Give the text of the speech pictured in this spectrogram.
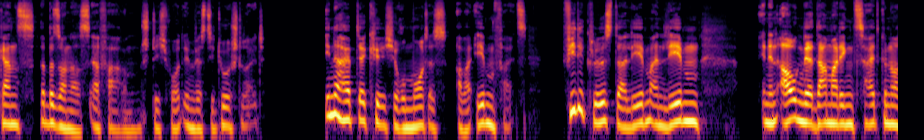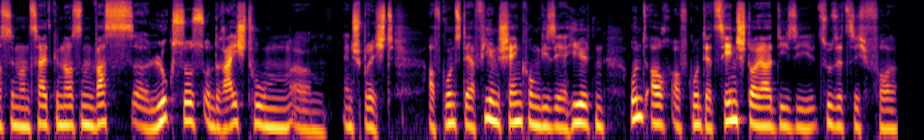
ganz besonders erfahren. Stichwort Investiturstreit. Innerhalb der Kirche rumort es aber ebenfalls. Viele Klöster leben ein Leben in den Augen der damaligen Zeitgenossinnen und Zeitgenossen, was äh, Luxus und Reichtum ähm, entspricht, aufgrund der vielen Schenkungen, die sie erhielten und auch aufgrund der Zehnsteuer, die sie zusätzlich vor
